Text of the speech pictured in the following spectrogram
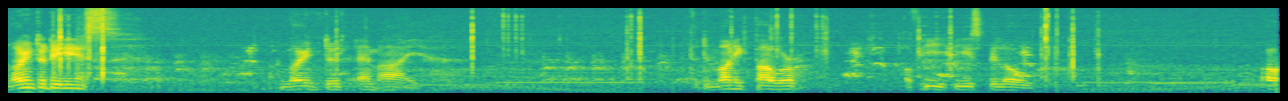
Anointed he is, anointed am I. The demonic power of he who is below. Amen.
